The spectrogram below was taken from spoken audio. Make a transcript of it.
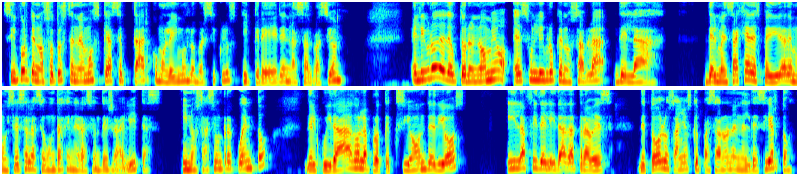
Sí, porque nosotros tenemos que aceptar, como leímos los versículos, y creer en la salvación. El libro de Deuteronomio es un libro que nos habla de la, del mensaje de despedida de Moisés a la segunda generación de israelitas y nos hace un recuento del cuidado, la protección de Dios y la fidelidad a través de todos los años que pasaron en el desierto.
